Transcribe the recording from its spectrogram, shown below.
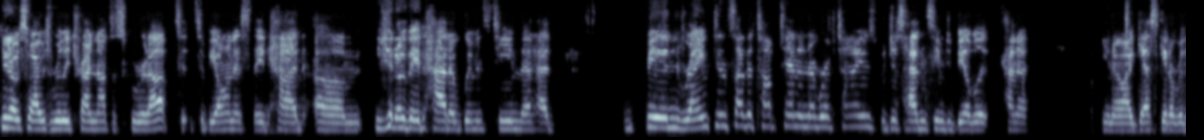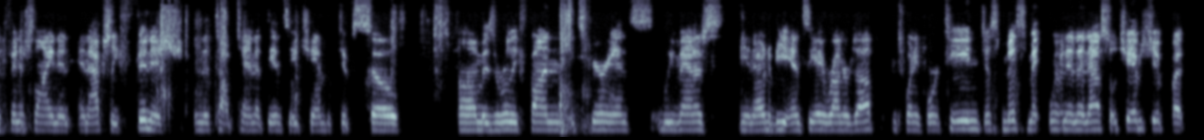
you know, so I was really trying not to screw it up. To, to be honest, they'd had um, you know they'd had a women's team that had been ranked inside the top ten a number of times, but just hadn't seemed to be able to kind of you know, I guess get over the finish line and, and actually finish in the top 10 at the NCAA championships. So um, was a really fun experience. We managed, you know, to be NCAA runners up in 2014, just missed winning a national championship. But,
